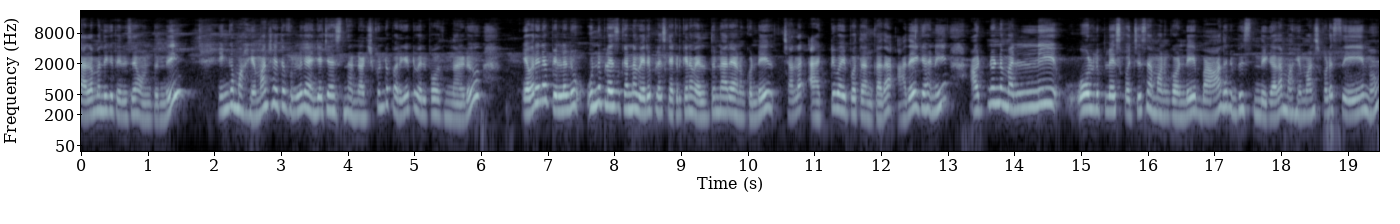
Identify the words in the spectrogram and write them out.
చాలామందికి తెలిసే ఉంటుంది. ఇంకా మా హిమాంశ్ అయితే ఫుల్గా ఎంజాయ్ చేస్తున్నాడు. నడుచుకుంటూ పరిగెట్టి వెళ్ళిపోతున్నాడు. ఎవరైనా పిల్లలు ఉన్న ప్లేస్ కన్నా వేరే ప్లేస్కి ఎక్కడికైనా వెళ్తున్నారే అనుకోండి చాలా యాక్టివ్ అయిపోతాం కదా. అదే కానీ అటు నుండి మళ్ళీ ఓల్డ్ ప్లేస్కి వచ్చేసాము అనుకోండి బాధ అనిపిస్తుంది కదా. మా హిమాన్స్ కూడా సేమ్.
